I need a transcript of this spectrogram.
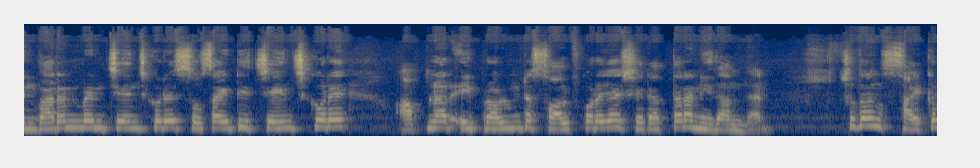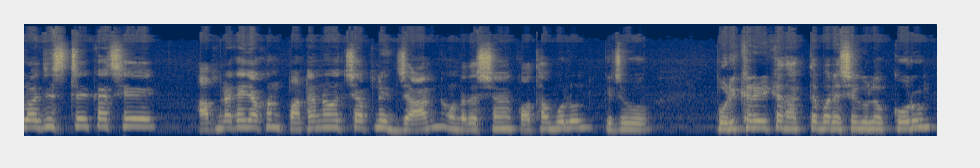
এনভায়রনমেন্ট চেঞ্জ করে সোসাইটি চেঞ্জ করে আপনার এই প্রবলেমটা সলভ করা যায় সেটার তারা নিদান দেন। সুতরাং সাইকোলজিস্টের কাছে আপনাকে যখন পাঠানো হচ্ছে আপনি যান, ওনাদের সঙ্গে কথা বলুন, কিছু পরীক্ষা নিরীক্ষা থাকতে পারে সেগুলো করুন।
